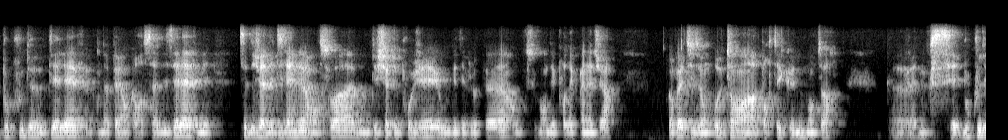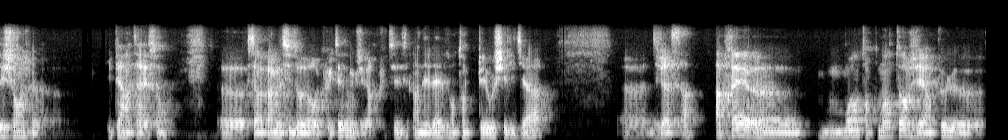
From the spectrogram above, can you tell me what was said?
beaucoup d'élèves, on appelle encore ça des élèves, mais c'est déjà des designers en soi, ou des chefs de projet, ou des développeurs, ou souvent des product managers. En fait, ils ont autant à apporter que nous mentors. donc c'est beaucoup d'échanges hyper intéressants. ça m'a permis aussi de recruter, donc j'ai recruté un élève en tant que PO chez Lydia. Euh, déjà ça. Après, euh, moi, en tant que mentor, j'ai un peu le.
